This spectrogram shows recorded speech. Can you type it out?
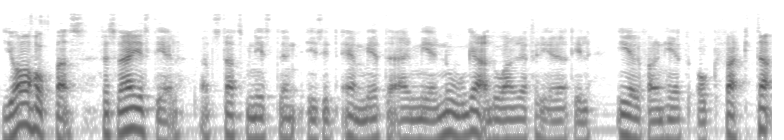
Jag hoppas för Sveriges del att statsministern i sitt ämbete är mer noga då han refererar till erfarenhet och fakta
